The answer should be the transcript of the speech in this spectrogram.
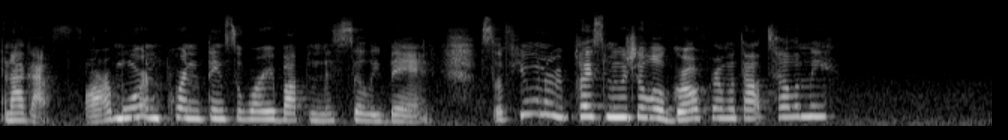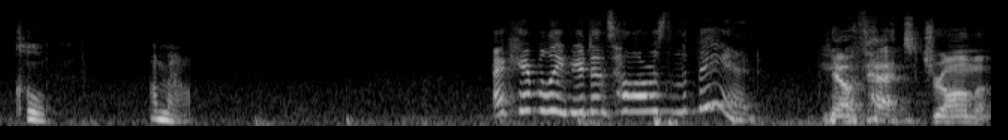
and I got far more important things to worry about than this silly band. So if you want to replace me with your little girlfriend without telling me, cool. I'm out. I can't believe you didn't tell her I was in the band. Now that's drama.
